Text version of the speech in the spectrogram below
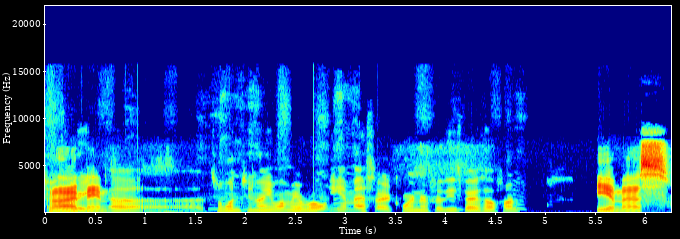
Two Alright, four ma'am. Uh, two one two nine. You want me to roll EMS or a corner for these guys out front? EMS.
